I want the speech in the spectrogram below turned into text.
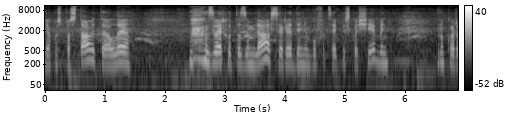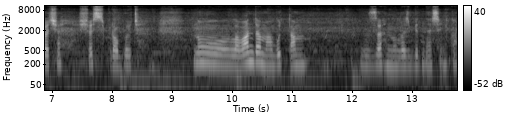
якось поставити, але Зверху то земля, а всередині був оцей піскощебень. Ну, коротше, щось спробують. Ну, лаванда, мабуть, там загнулась біднесенька.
